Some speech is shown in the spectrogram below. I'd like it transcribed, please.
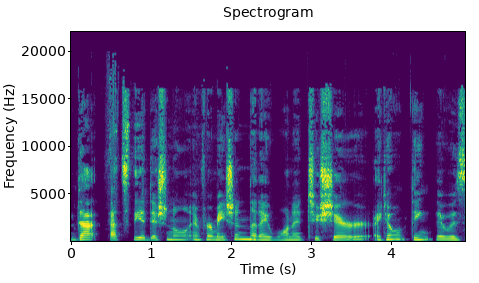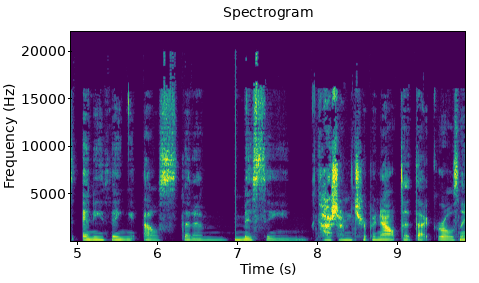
that that's the additional information that I wanted to share. I don't think there was anything else that I'm missing. Gosh, I'm tripping out that that girl's name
